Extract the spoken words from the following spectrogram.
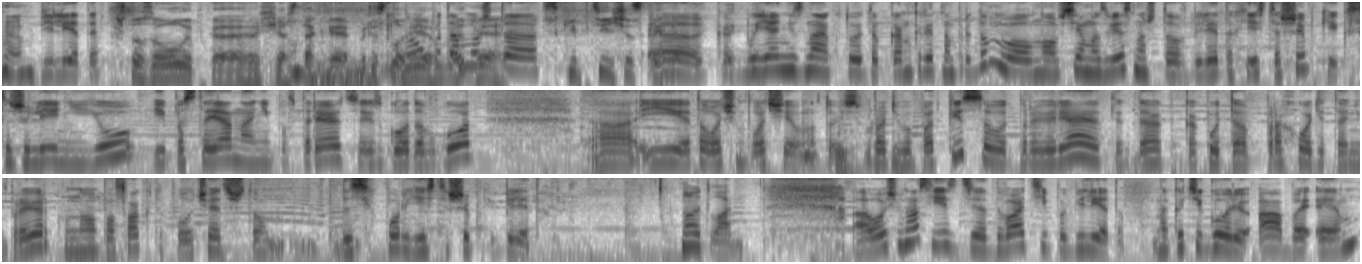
билеты. Что за улыбка сейчас такая при слове Ну, потому что что... Скептическая. Э, как бы я не знаю, кто это конкретно придумывал, но всем известно, что в билетах есть ошибки, к сожалению, и постоянно они повторяются из года в год, э, и это очень плачевно. То есть вроде бы подписывают, проверяют их, да, какую-то проходят они проверку, но по факту получается, что до сих пор есть ошибки в билетах. Но это ладно. А, в общем, у нас есть два типа билетов. На категорию А, Б, М.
